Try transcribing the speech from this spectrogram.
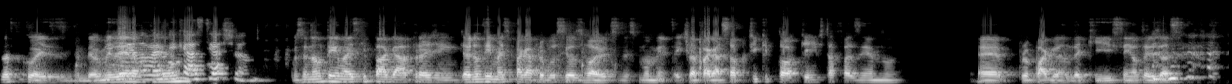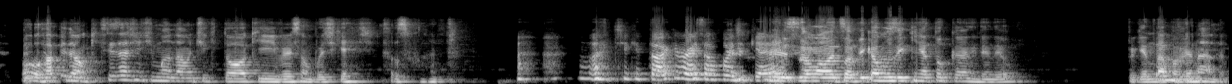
Das coisas, entendeu? Milena, ela vai não, ficar se achando. Você não tem mais que pagar pra gente. Eu não tenho mais que pagar pra você os royalties nesse momento. A gente vai pagar só pro TikTok que a gente tá fazendo é, propaganda aqui sem autorização. Ô, oh, rapidão, o que, que vocês acham de mandar um TikTok versão podcast? Tô zoando. TikTok versão podcast. Versão áudio, só fica a musiquinha tocando, entendeu? Porque não Entendi. dá pra ver nada.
